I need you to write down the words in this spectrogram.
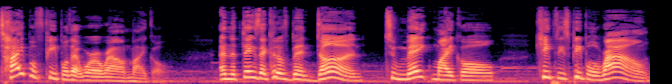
type of people that were around Michael and the things that could have been done to make Michael keep these people around,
